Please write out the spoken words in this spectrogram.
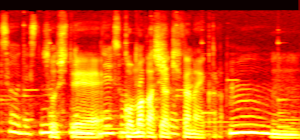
そうですね。そしてごまかしは効かないから。う。ん。ん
